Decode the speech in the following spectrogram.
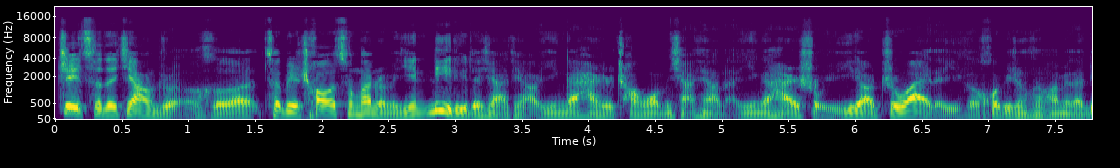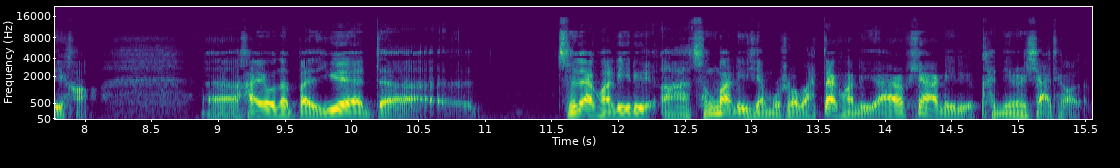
这次的降准和特别超额存款准备金利率的下调，应该还是超乎我们想象的，应该还是属于意料之外的一个货币政策方面的利好。呃，还有呢，本月的存贷款利率啊，存款率先不说吧，贷款利率 LPR 利率肯定是下调的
